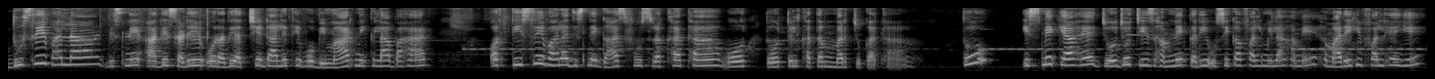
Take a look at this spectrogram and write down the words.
दूसरे वाला, जिसने आधे सड़े और आधे अच्छे डाले थे, वो बीमार निकला बाहर। और तीसरे वाला, जिसने घास फूस रखा था, वो टोटल ख़त्म मर चुका था। तो इसमें क्या है? जो जो चीज़ हमने करी, उसी का फल मिला हमें। हमारे ही फल हैं ये।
